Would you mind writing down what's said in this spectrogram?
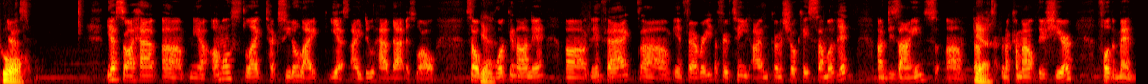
cool. Yes, so I have um yeah, almost like tuxedo Light. Yes, I do have that as well. So Yeah. we're working on it. Uh, in fact, um, in February the 15th, I'm going to showcase some of it on designs um, Yeah. that's going to come out this year for the men.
